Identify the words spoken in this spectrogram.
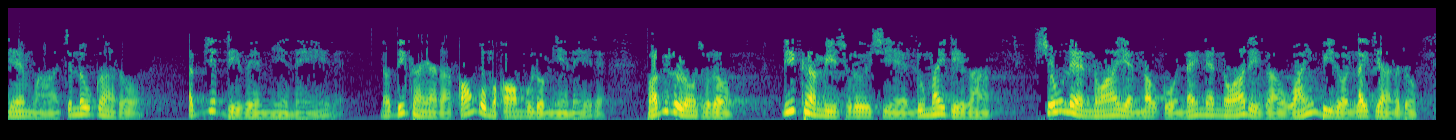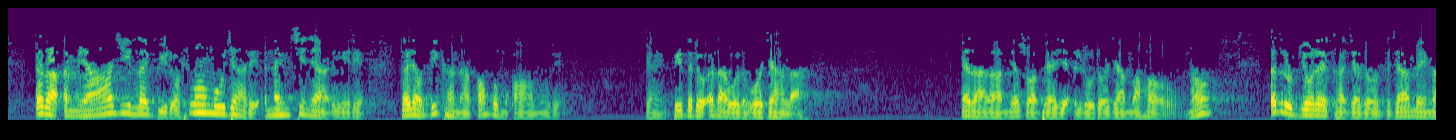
ခြင်းမှာကျွန်ုပ်ကတော့အပြစ်တွေပဲမြင်တယ်တဲ့နော်တီးခံရတာကောင်းကိုမကောင်းဘူးလို့မြင်တယ်တဲ့ဘာဖြစ်လို့လဲဆိုတော့တီးခံပြီဆိုလို့ရှိရင်လူမိုက်တွေကရှုံးတဲ့နွားရဲ့နောက်ကိုနိုင်တဲ့နွားတွေကဝိုင်းပြီးတော့လိုက်ကြတယ်လို့အဲ့ဒါအများကြီးလိုက်ပြီးတော့လွှမ်းမိုးကြတယ်အနိုင်ကျင့်ကြတယ်တဲ့ဒါကြောင့်တီးခံတာကောင်းကိုမကောင်းဘူးတဲ့ကဲပေတတော်အဲ့ဒါကိုသဘောကျလားအဲ့ဒါကမြတ်စွာဘုရားရဲ့အလိုတော်ကြမဟုတ်နော် အဲ့ဒါလိုပြောတဲ့ခါကျတော့တရားမင်းက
